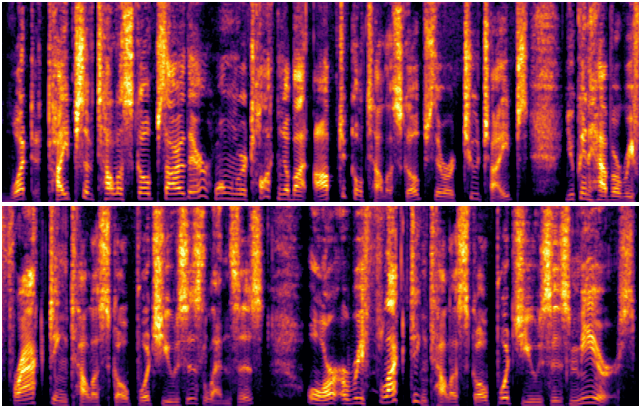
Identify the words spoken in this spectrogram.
what types of telescopes are there? Well, when we're talking about optical telescopes, there are two types. You can have a refracting telescope, which uses lenses, or a reflecting telescope, which uses mirrors.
